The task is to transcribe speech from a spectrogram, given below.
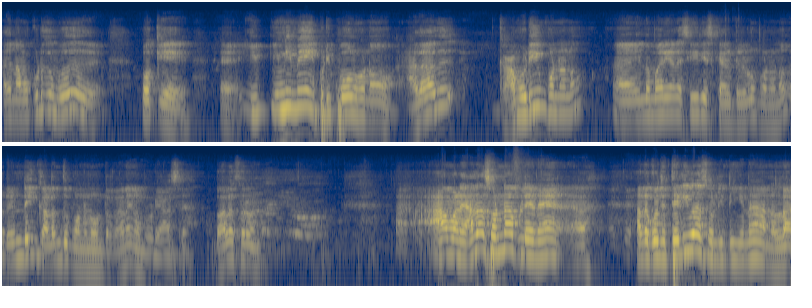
அது நம்ம கொடுக்கும்போது ஓகே இனிமே இப்படி போகணும். அதாவது காமெடியும் பண்ணணும் இந்த மாதிரியான சீரியஸ் கேரக்டர்களும் பண்ணணும். ரெண்டையும் கலந்து பண்ணணுன்றதானே நம்மளுடைய ஆசை. பாலசரவன். ஆமாண்ணே அதான் சொன்னா பிள்ளையானே அதை கொஞ்சம் தெளிவாக சொல்லிட்டீங்கன்னா நல்லா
